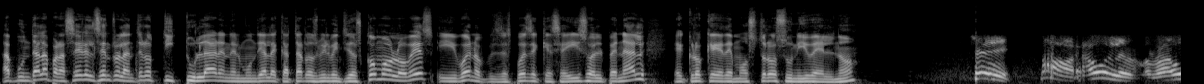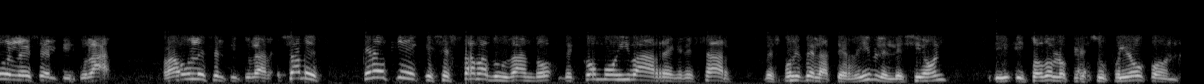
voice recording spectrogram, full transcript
apuntala para ser el centro delantero titular en el Mundial de Qatar 2022. ¿Cómo lo ves? Y bueno, pues después de que se hizo el penal, eh, creo que demostró su nivel, ¿no? Sí, no, Raúl, Raúl es el titular. Raúl es el titular. ¿Sabes? Creo que, que se estaba dudando de cómo iba a regresar después de la terrible lesión y, todo lo que sufrió con,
